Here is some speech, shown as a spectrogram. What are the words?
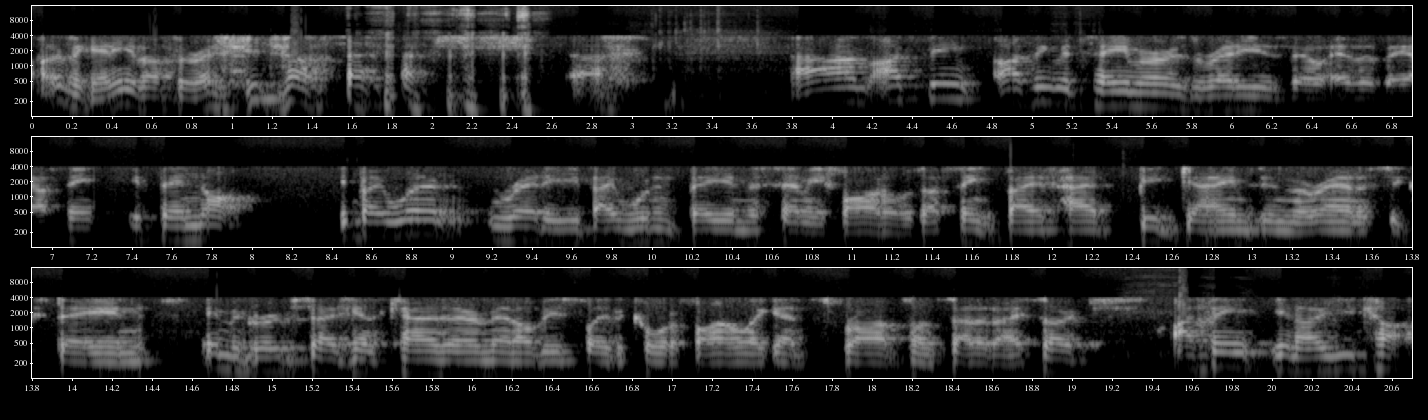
I don't think any of us are ready. uh, um, I think I think the team are as ready as they'll ever be. I think if they're not if they weren't ready, they wouldn't be in the semi-finals. I think they've had big games in the round of 16, in the group stage against Canada, and then obviously the quarter-final against France on Saturday. So I think you know you can't.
